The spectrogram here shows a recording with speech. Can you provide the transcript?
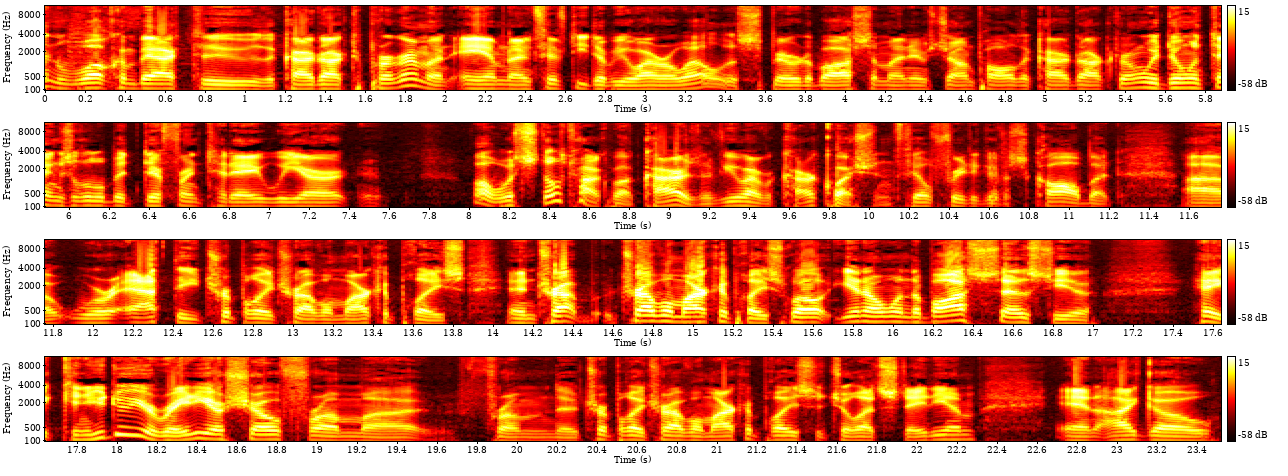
And welcome back to the Car Doctor program on AM 950 WROL, the Spirit of Boston. My name is John Paul, the Car Doctor, and we're doing things a little bit different today. We are, well, we're still talking about cars. If you have a car question, feel free to give us a call. But uh, we're at the AAA Travel Marketplace. And tra- Travel Marketplace, well, you know, when the boss says to you, hey, can you do your radio show from, uh, from the AAA Travel Marketplace at Gillette Stadium? And I go,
